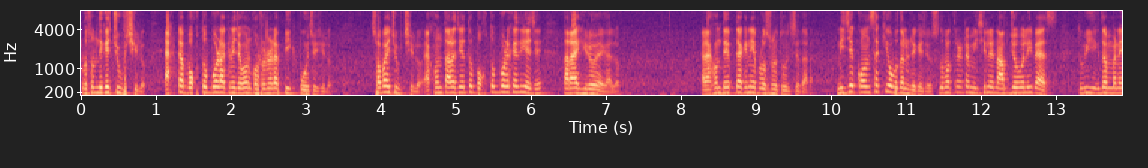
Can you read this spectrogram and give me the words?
প্রথম দিকে চুপ ছিল। একটা বক্তব্য রাখেনি যখন ঘটনাটা পিক পৌঁছেছিল। সবাই চুপ ছিল। এখন তারা যেহেতু বক্তব্য রেখে দিয়েছে, তারা হিরো হয়ে গেল। আর এখন দেবদাকে নিয়ে প্রশ্ন তুলছে তারা। নিজে কনসা কী অবদান রেখেছো? শুধুমাত্র একটা মিছিলে নামছো বলেই ব্যাস, তুমি একদম মানে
